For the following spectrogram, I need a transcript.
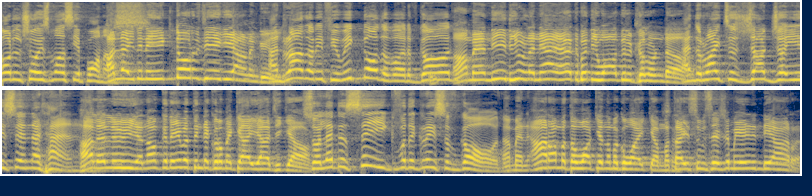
God will show his mercy upon അല്ല us. ഇതിനെ ഇഗ്നോർ ചെയ്യുകയാണെങ്കിൽ And rather, if you ignore the word of God, ആമേൻ നീതിയുള്ള ന്യായാധിപതി വാതിൽക്കലുണ്ട് and the righteous judge is in at hand. ഹല്ലേലൂയ നമുക്ക് ദൈവത്തിന്റെ കൃപയ്ക്കായി യാചിക്കാം So let us seek for the grace of God. ആമേൻ ആറാമത്തെ വാക്യം നമുക്ക് വായിക്കാം മത്തായി സുവിശേഷം ഏഴിന്റെ ആറ്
